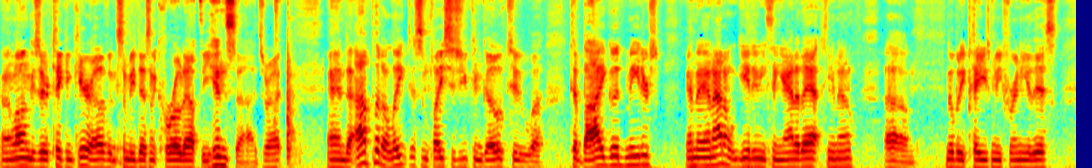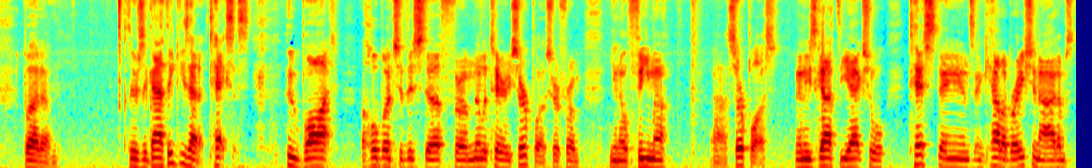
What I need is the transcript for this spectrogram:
As long as they're taken care of and somebody doesn't corrode out the insides, right? And uh, I'll put a link to some places you can go to uh, to buy good meters. And and I don't get anything out of that, you know. Um, nobody pays me for any of this, but um, there's a guy. I think he's out of Texas who bought a whole bunch of this stuff from military surplus or from, you know, FEMA uh, surplus. And he's got the actual test stands and calibration items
